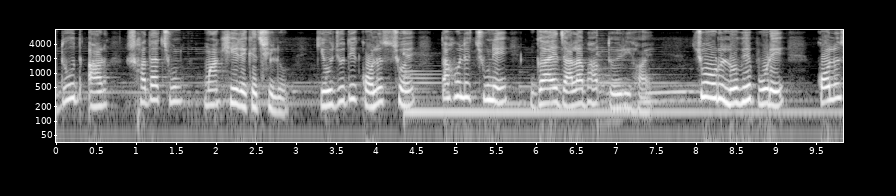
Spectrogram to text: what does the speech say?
দুধ আর সাদা চুন মাখিয়ে রেখেছিল। কেউ যদি কলস ছোঁয়, তাহলে চুনে গায়ে জ্বালা ভাব তৈরি হয়। চোর লোভে পড়ে কলস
